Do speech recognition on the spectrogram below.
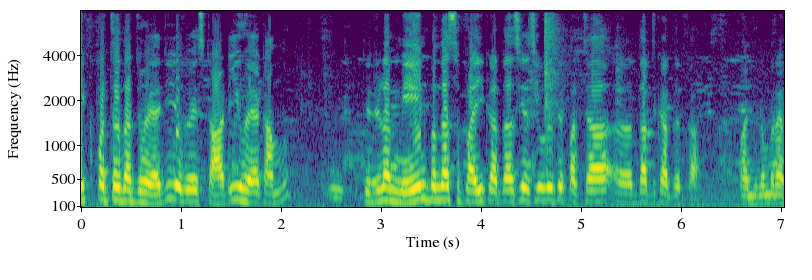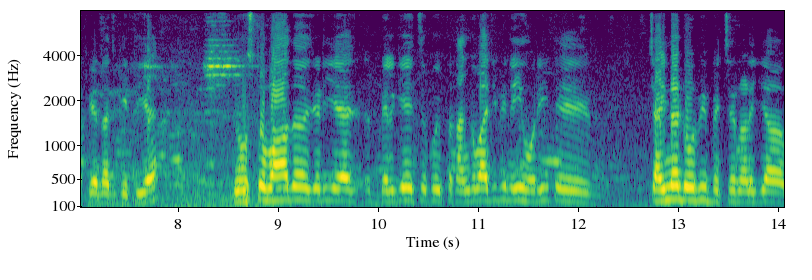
ਇੱਕ ਪਰਚਾ ਦਰਜ ਹੋਇਆ ਜੀ ਜਦੋਂ ਇਹ ਸਟਾਰਟ ਹੀ ਹੋਇਆ ਕੰਮ ਤੇ ਜਿਹੜਾ ਮੇਨ ਬੰਦਾ ਸਪਲਾਈ ਕਰਦਾ ਸੀ ਅਸੀਂ ਉਹਦੇ ਤੇ ਪਰਚਾ ਦਰਜ ਕਰ ਦਿੱਤਾ। 5 ਨੰਬਰ ਐਫ ਆਈ ਦਰਜ ਕੀਤੀ ਹੈ। ਤੇ ਉਸ ਤੋਂ ਬਾਅਦ ਜਿਹੜੀ ਹੈ ਬਿਲਗੇ ਚ ਕੋਈ ਪਤੰਗਬਾਜ਼ੀ ਵੀ ਨਹੀਂ ਹੋ ਰਹੀ ਤੇ ਚਾਈਨਾ ਡੋਰ ਵੀ ਵੇਚਣ ਵਾਲੀ ਜਾਂ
